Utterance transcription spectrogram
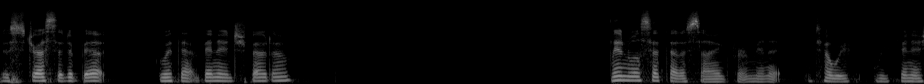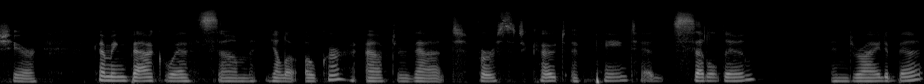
Just stress it a bit with that vintage photo. And we'll set that aside for a minute until we, we finish here coming back with some yellow ochre after that first coat of paint had settled in and dried a bit.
